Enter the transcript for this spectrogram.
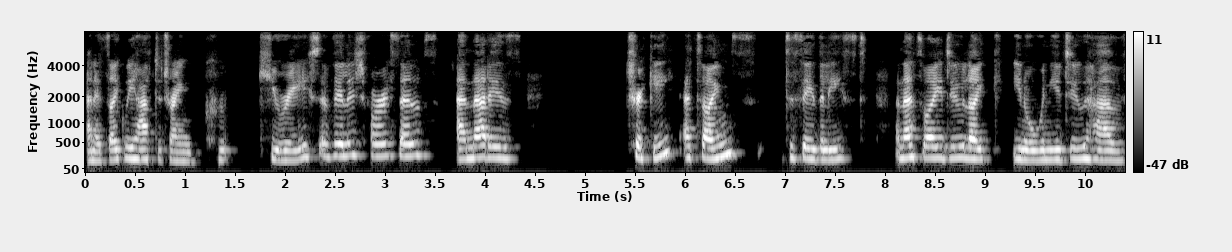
and it's like we have to try and cr- curate a village for ourselves. And that is tricky at times, to say the least. And that's why I do like, you know, when you do have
